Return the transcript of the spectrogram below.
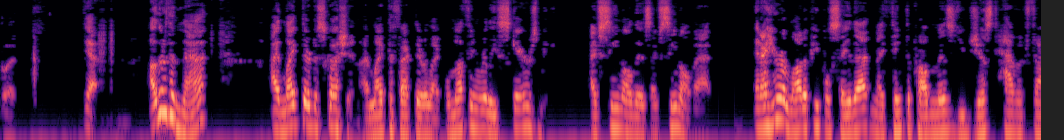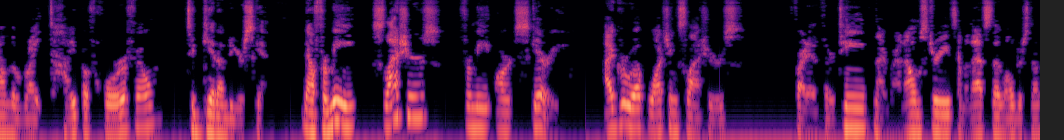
but yeah. Other than that, I like their discussion. I like the fact they were like, well, nothing really scares me. I've seen all this, I've seen all that. And I hear a lot of people say that, and I think the problem is you just haven't found the right type of horror film to get under your skin. Now, for me, slashers, for me, aren't scary. I grew up watching slashers, Friday the 13th, Nightmare on Elm Street, some of that stuff, older stuff.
